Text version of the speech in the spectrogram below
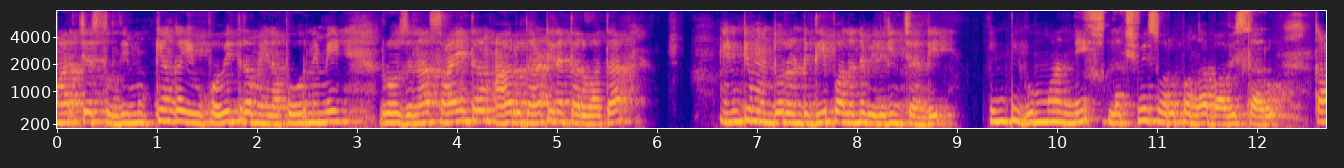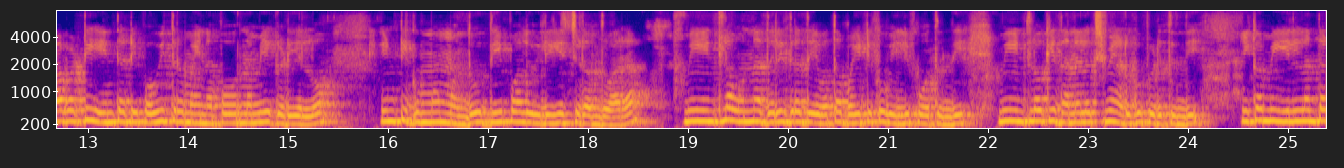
మార్చేస్తుంది. ముఖ్యంగా ఈ పవిత్రమైన పౌర్ణమి రోజున సాయంత్రం ఆరు దాటిన తర్వాత ఇంటి ముందు రెండు దీపాలను వెలిగించండి. ఇంటి గుమ్మాన్ని లక్ష్మీ స్వరూపంగా భావిస్తారు. కాబట్టి ఇంతటి పవిత్రమైన పౌర్ణమి గడియల్లో ఇంటి గుమ్మం ముందు దీపాలు వెలిగించడం ద్వారా మీ ఇంట్లో ఉన్న దరిద్ర దేవత బయటకు వెళ్ళిపోతుంది. మీ ఇంట్లోకి ధనలక్ష్మి అడుగు పెడుతుంది. ఇక మీ ఇల్లంతా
